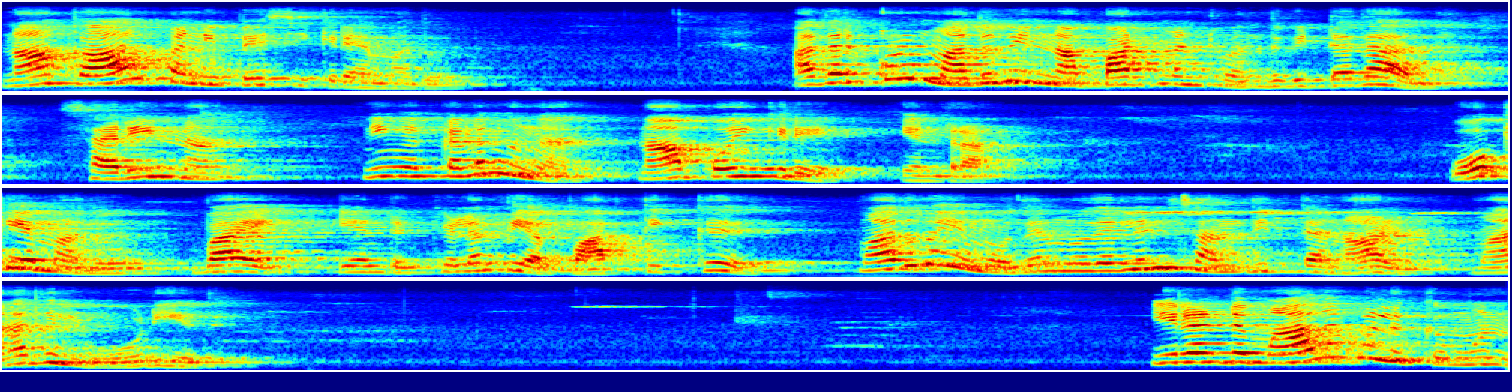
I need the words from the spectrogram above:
நான் கால் பண்ணி பேசிக்கிறேன் மது. அதற்குள் மதுவின் அப்பார்ட்மெண்ட் வந்து விட்டதால் சரிண்ணா நீங்கள் கிளம்புங்க நான் போய்க்கிறேன் என்றான். ஓகே மது பாய் என்று கிளம்பிய பார்த்திக்கு மதுவை முதன் முதலில் சந்தித்த நாள் மனதில் ஓடியது. இரண்டு மாதங்களுக்கு முன்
